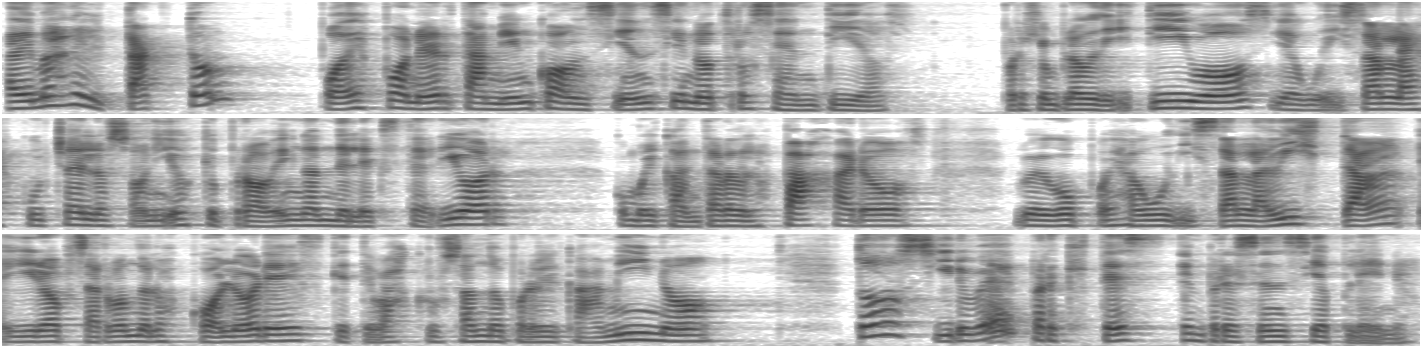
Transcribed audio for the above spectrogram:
Además del tacto, podés poner también conciencia en otros sentidos, por ejemplo auditivos, y agudizar la escucha de los sonidos que provengan del exterior, como el cantar de los pájaros. Luego puedes agudizar la vista e ir observando los colores que te vas cruzando por el camino. Todo sirve para que estés en presencia plena.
